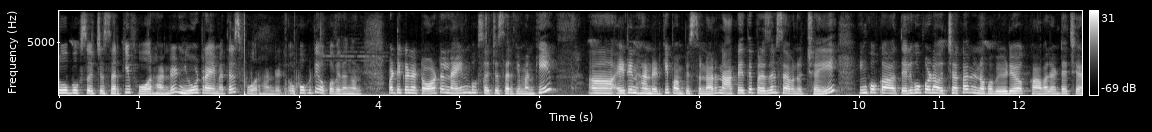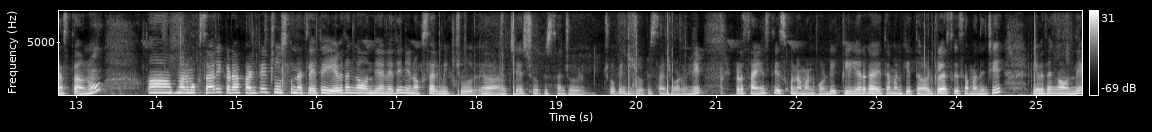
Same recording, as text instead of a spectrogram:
two books వచ్చేసరికి four hundred new tri methods four hundred ఒక్కొక్కటి ఒక్కో విధంగా ఉంది. బట్ ఇక్కడ టోటల్ నైన్ బుక్స్ వచ్చేసరికి మనకి uh, ఎయిటీన్ హండ్రెడ్కి పంపిస్తున్నారు. నాకైతే ప్రజెంట్ సెవెన్ వచ్చాయి. ఇంకొక తెలుగు కూడా వచ్చాక నేను ఒక వీడియో కావాలంటే చేస్తాను. మనం ఒకసారి ఇక్కడ కంటెంట్ చూసుకున్నట్లయితే ఏ విధంగా ఉంది అనేది నేను ఒకసారి మీకు చూ చేసి చూపిస్తాను చూ చూపించి చూపిస్తాను చూడండి. ఇక్కడ సైన్స్ తీసుకున్నాం అనుకోండి క్లియర్గా అయితే మనకి థర్డ్ క్లాస్కి సంబంధించి ఏ విధంగా ఉంది.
